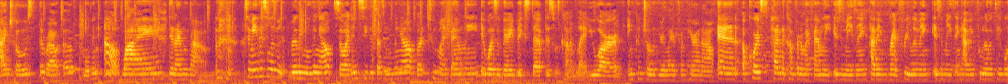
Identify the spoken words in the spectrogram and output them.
I chose the route of moving out. Why did I move out? to me, this wasn't really moving out, so I didn't see this as moving out, but to my family, it was a very big step. This was kind of like, you are in control of your life from here on out. And of course, having the comfort of my family is amazing. Having rent-free living is amazing. Having food on the table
